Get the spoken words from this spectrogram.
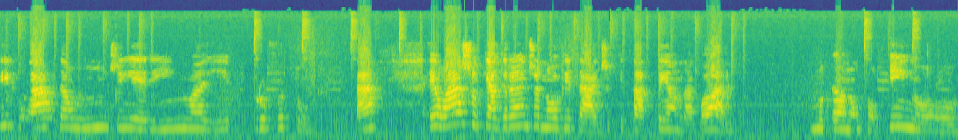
e guarda um dinheirinho aí para o futuro, tá? Eu acho que a grande novidade que está tendo agora, mudando um pouquinho,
